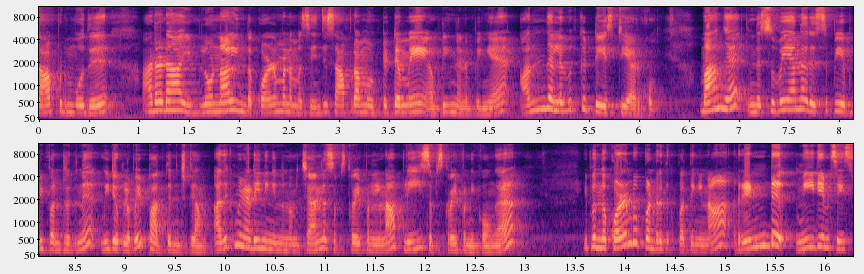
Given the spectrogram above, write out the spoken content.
சாப்பிடும்போது அடடா இவ்வளோ நாள் இந்த குழம்பை நம்ம செஞ்சு சாப்பிடாம விட்டுட்டோமே அப்படின்னு நினைப்பீங்க. அந்த அளவுக்கு டேஸ்டியாக இருக்கும். வாங்க இந்த சுவையான ரெசிபி எப்படி பண்ணுறதுன்னு வீடியோக்குள்ளே போய் பார்த்து தெரிஞ்சுக்கலாம். அதுக்கு முன்னாடி நீங்கள் நம்ம சேனலை சப்ஸ்கிரைப் பண்ணலன்னா ப்ளீஸ் சப்ஸ்கிரைப் பண்ணிக்கோங்க. இப்போ இந்த குழம்பு பண்ணுறதுக்கு பார்த்தீங்கன்னா ரெண்டு மீடியம் சைஸ்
